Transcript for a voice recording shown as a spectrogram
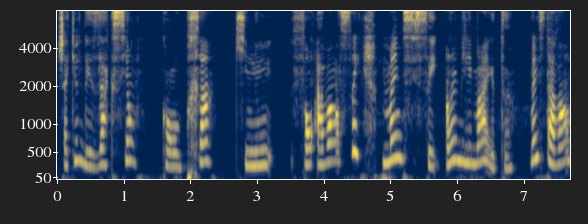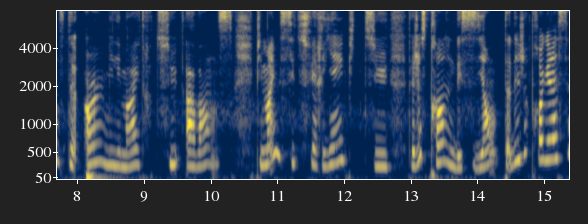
chacune des actions qu'on prend qui nous font avancer, même si c'est un millimètre. Même si tu avances de 1 mm, tu avances. Puis même si tu fais rien, puis tu fais juste prendre une décision, tu as déjà progressé,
